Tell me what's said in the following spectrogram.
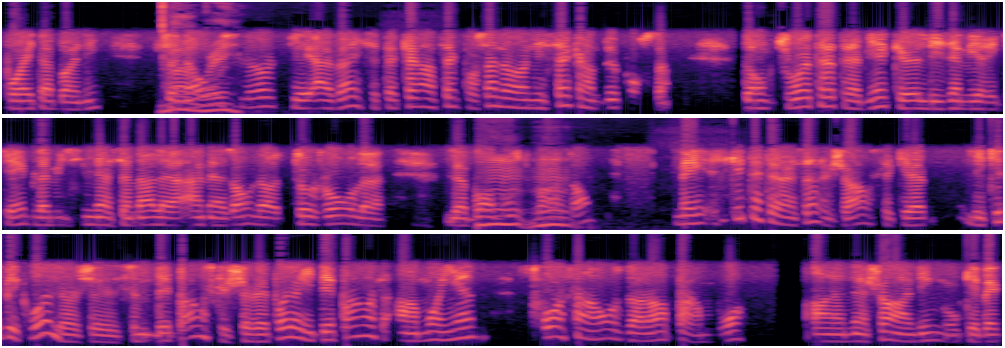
pour être abonnés. C'est une Ah hausse, oui. là, qui avant, c'était 45 là, on est 52 Donc, tu vois très, très bien que les Américains, puis la multinationale Amazon, là, a toujours le, le bon Mm, bout du mm. bâton. Mais ce qui est intéressant, Richard, c'est que les Québécois, là, je- c'est une dépense que je savais pas, là, ils dépensent en moyenne 311 dollars par mois en achat en ligne au Québec.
